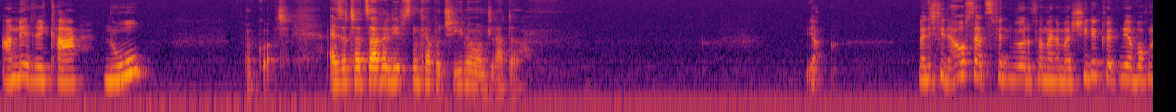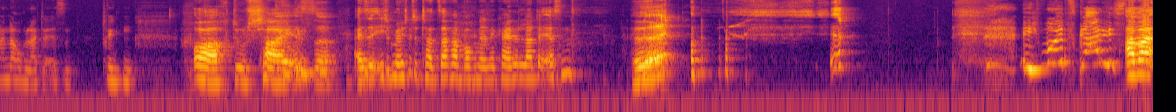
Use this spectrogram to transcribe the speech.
Americano? Oh Gott. Also Tatsache liebsten Cappuccino und Latte. Ja. Wenn ich den Aufsatz finden würde für meine Maschine, könnten wir am Wochenende auch Latte essen. Trinken. Ach du Scheiße. Also ich möchte Tatsache am Wochenende keine Latte essen. Ich wollte es gar nicht sagen. Aber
